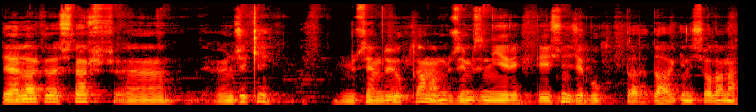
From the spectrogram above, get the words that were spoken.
Değerli arkadaşlar, e, önceki müzemde yoktu ama müzemizin yeri değişince bu da- daha geniş alana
